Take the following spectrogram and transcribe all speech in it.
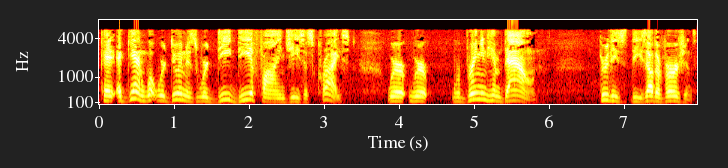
Okay, again, what we're doing is we're de-deifying Jesus Christ. We're, we're, we're bringing him down through these, these other versions.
